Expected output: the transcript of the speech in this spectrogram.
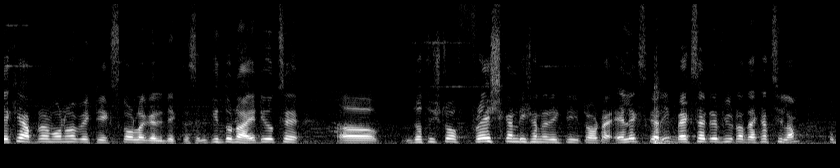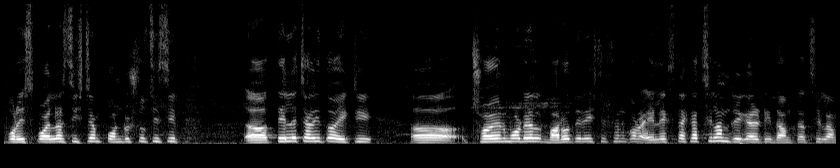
দেখে আপনার মনে হবে একটি এক্স করলা গাড়ি দেখতেছেন। কিন্তু না, এটি হচ্ছে যথেষ্ট ফ্রেশ কন্ডিশনের একটি টয়োটা এলএক্স গাড়ি। ব্যাক সাইডের ভিউটা দেখাচ্ছিলাম। উপরে স্পয়লার সিস্টেম পনেরোশো সিসির তেলে চালিত একটি ছয়ের মডেল বারোতে রেজিস্ট্রেশন করা এলএক্স দেখাচ্ছিলাম। যে গাড়িটির দাম চাচ্ছিলাম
